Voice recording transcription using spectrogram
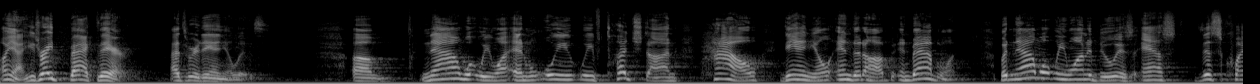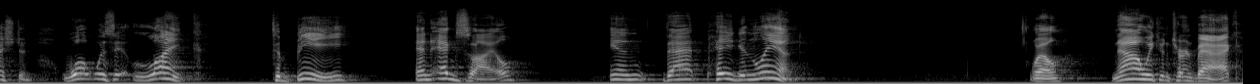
Oh, yeah, he's right back there. That's where Daniel is. Um, now, what we want, and we, we've touched on how Daniel ended up in Babylon. But now, what we want to do is ask this question What was it like to be an exile in that pagan land? Well, now we can turn back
